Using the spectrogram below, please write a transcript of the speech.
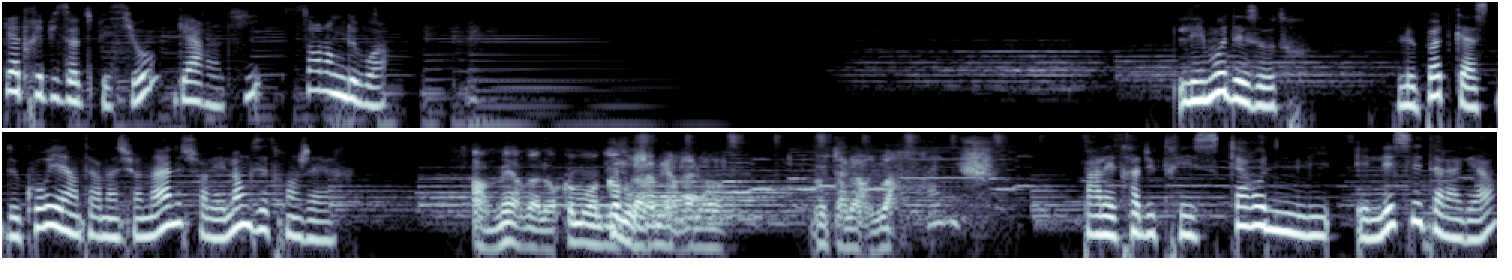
Quatre épisodes spéciaux, garantis, sans langue de bois. Les mots des autres. Le podcast de Courrier International sur les langues étrangères. Ah merde alors, comment on dit Comment ça ça merde alors But alors you are French Par les traductrices Caroline Lee et Leslie Talaga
